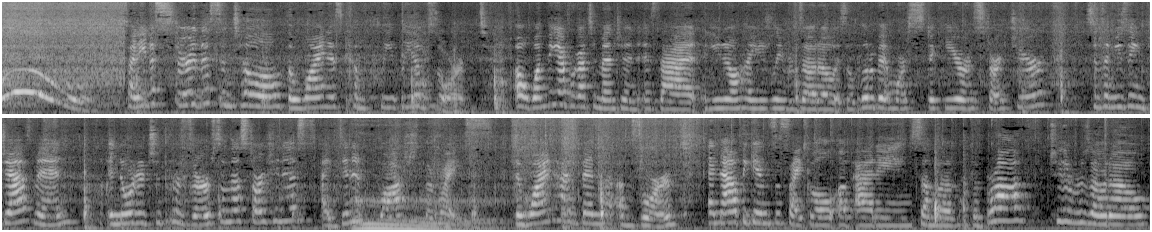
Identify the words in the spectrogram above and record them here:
Ooh! So I need to stir this until the wine is completely absorbed. Oh, one thing I forgot to mention is that you know how usually risotto is a little bit more stickier and starchier? Since I'm using jasmine, in order to preserve some of that starchiness, I didn't wash the rice. The wine has been absorbed, and now begins the cycle of adding some of the broth to the risotto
